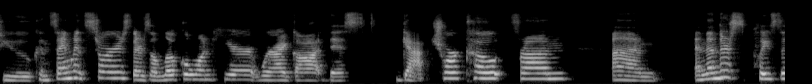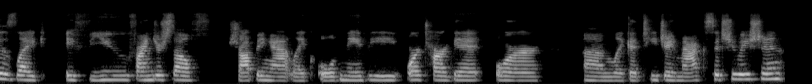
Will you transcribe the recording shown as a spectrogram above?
to consignment stores, there's a local one here where I got this Gap chore coat from. Um, and then there's places like if you find yourself shopping at like Old Navy or Target or um, like a TJ Maxx situation,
